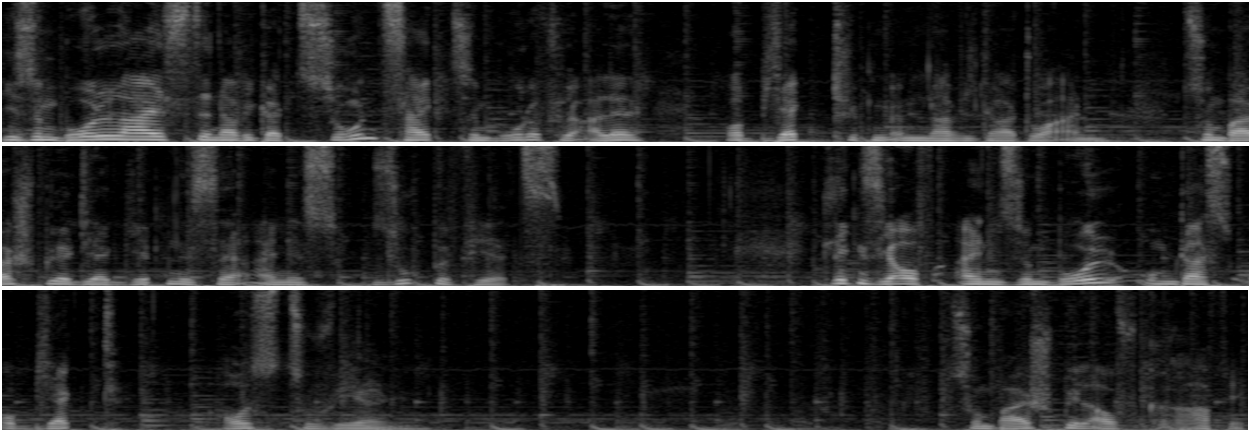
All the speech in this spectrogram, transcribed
Die Symbolleiste Navigation zeigt Symbole für alle Objekttypen im Navigator an, zum Beispiel die Ergebnisse eines Suchbefehls. Klicken Sie auf ein Symbol, um das Objekt auszuwählen, zum Beispiel auf Grafik.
